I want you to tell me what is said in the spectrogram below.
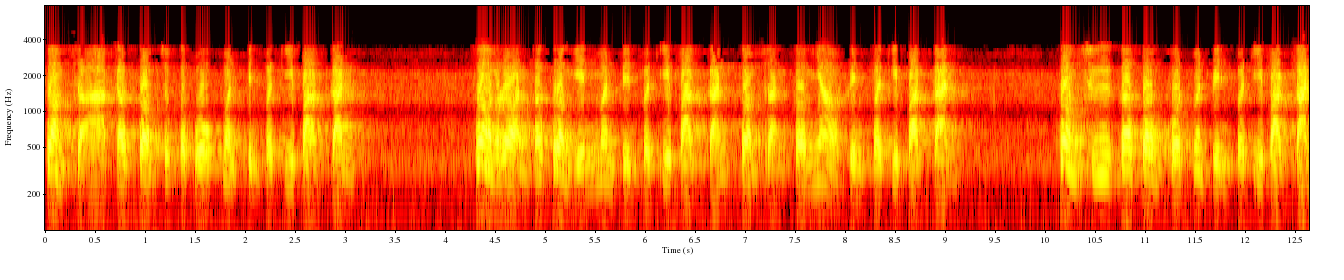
ความสะอาดกับความสกปรกมันเป็นปฏิปักษ์กัน ความร้อนกับความเย็นมันเป็นปฏิปักษ์กัน ความสั่นความเย่าเป็นปฏิปักษ์กัน ความชื่อกับความคดมันเป็นปฏิปักษ์กัน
